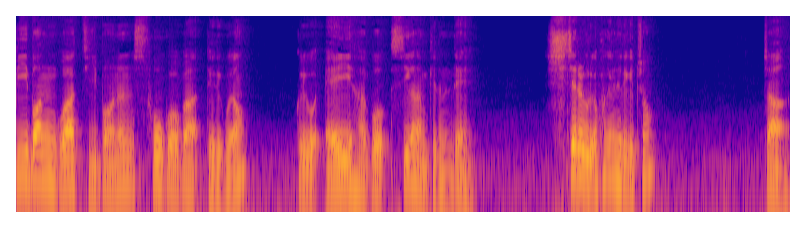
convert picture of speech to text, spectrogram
B번과 D번은 소거가 되고요. 그리고 A하고 C가 남게 되는데 시제를 우리가 확인해야 되겠죠? 자,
